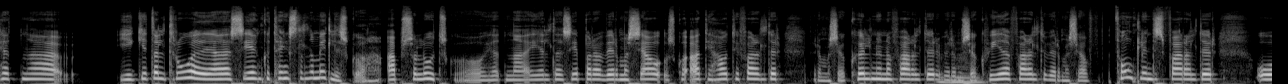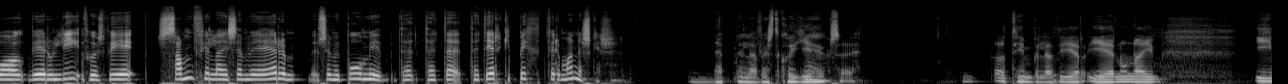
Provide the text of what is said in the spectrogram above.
hérna, ég get alveg trúið að það sé einhver tengsl alltaf milli sko, absolutt sko og hérna ég held að það sé bara við erum að sjá sko ADHD faraldur, við erum að sjá kulnuna faraldur, við erum að sjá Mhm. kvíða faraldur, við erum að sjá þunglindis faraldur og við erum lík, þú veist, við samfélagi sem við erum, sem við búum í, þetta, þetta, er ekki byggt fyrir manneskjur. nefnilega, veistu hvað ég Mm. hugsaði á tímbilið, því ég er, ég er núna í í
